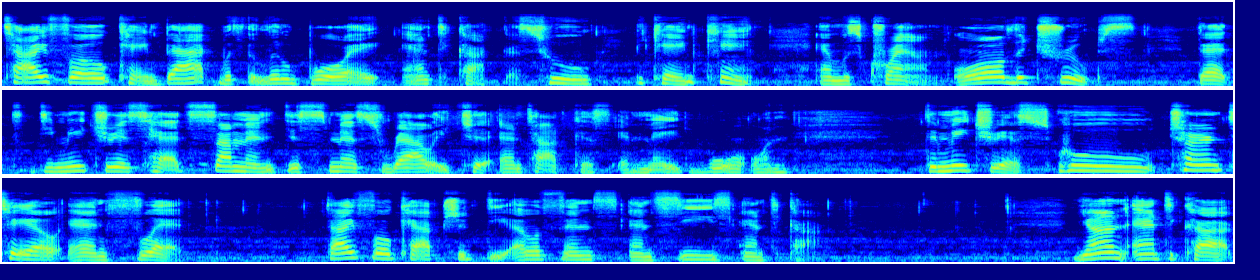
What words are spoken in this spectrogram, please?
Trypho came back with the little boy Antiochus, who became king and was crowned. All the troops that Demetrius had summoned dismissed rallied to Antiochus and made war on Demetrius, who turned tail and fled. Trypho captured the elephants and seized Antioch. Young Antioch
